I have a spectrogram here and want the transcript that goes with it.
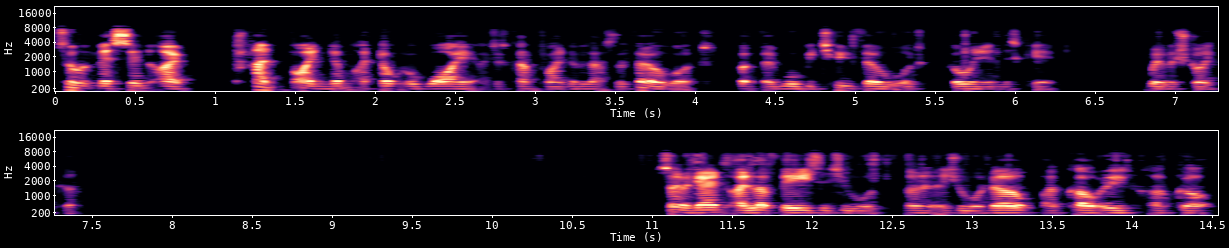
something missing. I can't find them. I don't know why. I just can't find them. That's the rod. But there will be two rod going in this kit with a striker. So again, I love these as you all, uh, as you all know. I've got I've got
